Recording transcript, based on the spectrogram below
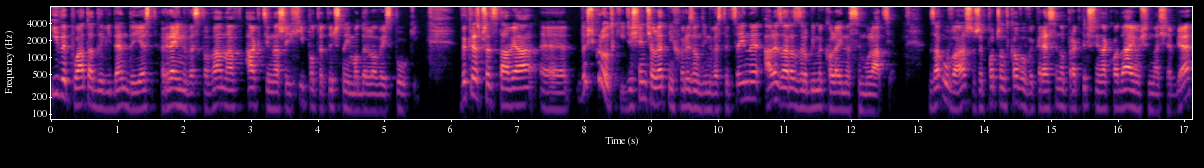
i wypłata dywidendy jest reinwestowana w akcje naszej hipotetycznej modelowej spółki. Wykres przedstawia e, dość krótki, 10-letni horyzont inwestycyjny, ale zaraz zrobimy kolejne symulacje. Zauważ, że początkowo wykresy no, praktycznie nakładają się na siebie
